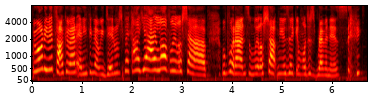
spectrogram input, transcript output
We won't even talk about anything that we did. We'll just be like, oh yeah, I love Little Shop. We'll put on some Little Shop music and we'll just reminisce.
